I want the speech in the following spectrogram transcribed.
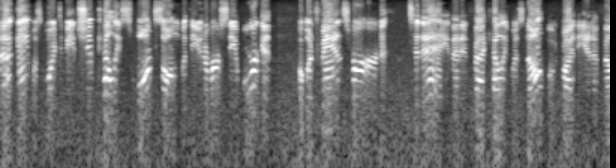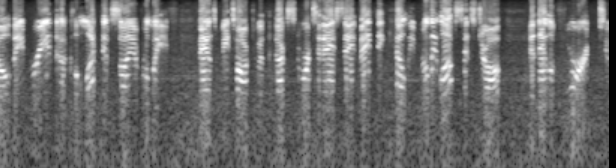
that game was going to be Chip Kelly's swan song with the University of Oregon. But when fans heard today that in fact Kelly was not wooed by the NFL, they breathed a collective sigh of relief. Fans we talked to at the Duck store today say they think Kelly really loves his job and they look forward to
